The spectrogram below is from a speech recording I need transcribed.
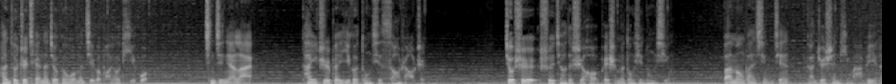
很久之前呢就跟我们几个朋友提过，近几年来，他一直被一个东西骚扰着，就是睡觉的时候被什么东西弄醒，半梦半醒间感觉身体麻痹了。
